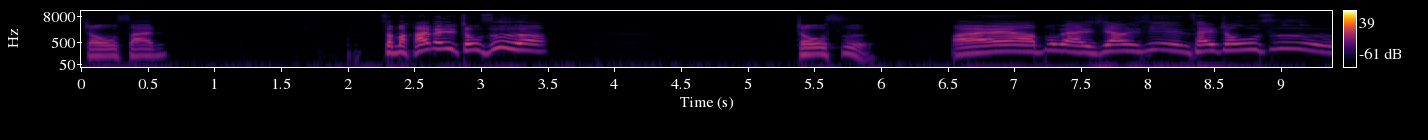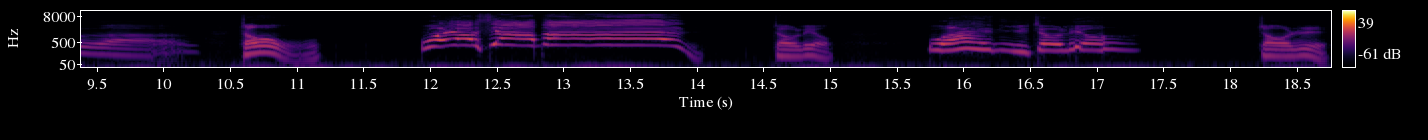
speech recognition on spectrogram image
周三。怎么还没周四啊？周四，哎呀，不敢相信，才周四啊！周五，我要下班。周六，我爱你。周六，周日，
